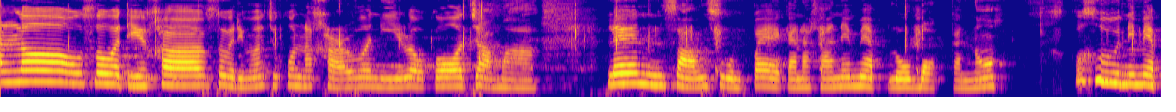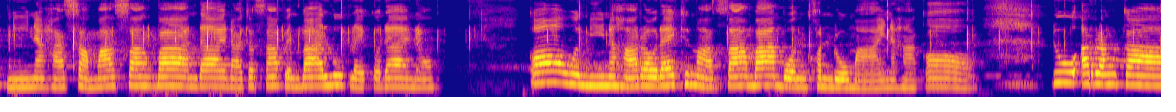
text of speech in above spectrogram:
ัลโหล สวัสดีค่ะ สวัสดีมากทุกคนนะคะ วันนี้เราก็จะมาเล่น 308 กันนะคะ ในแมปโลบอกกันเนาะ ก็คือในแมปนี้นะคะ สามารถสร้างบ้านได้นะ จะสร้างเป็นบ้านรูปอะไรก็ได้เนาะ ก็วันนี้นะคะเราได้ขึ้นมาสร้างบ้านบนคอนโดไม้นะคะ ก็ดูอลังการ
